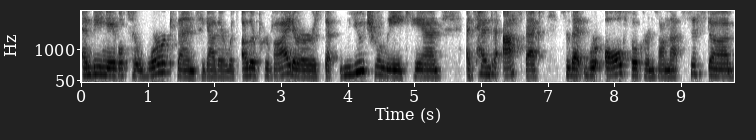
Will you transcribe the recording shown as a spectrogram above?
and being able to work then together with other providers that mutually can attend to aspects so that we're all fulcrums on that system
